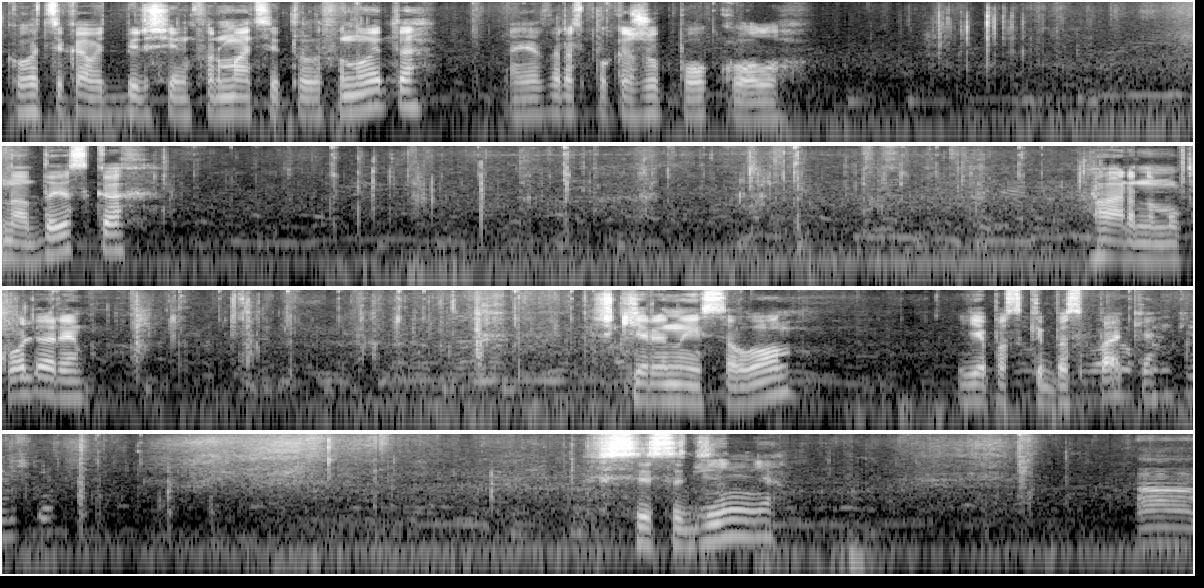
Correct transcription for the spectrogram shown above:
Кого цікавить більше інформації, телефонуйте, а я зараз покажу по колу. На дисках. В гарному кольорі. Шкіряний салон. Є паски безпеки. Всі сидіння. А,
